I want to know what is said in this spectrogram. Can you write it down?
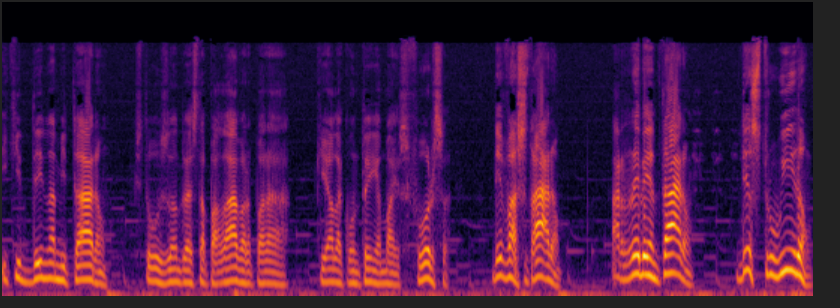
e que dinamitaram, estou usando esta palavra para que ela contenha mais força, devastaram, arrebentaram, destruíram,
